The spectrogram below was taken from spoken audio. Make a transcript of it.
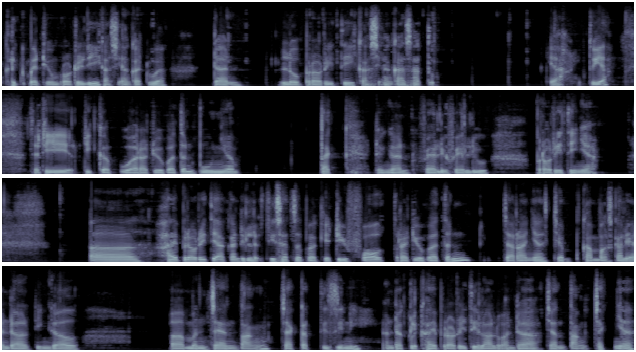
klik medium priority, kasih angka 2, dan low priority, kasih angka 1. Ya, itu ya. Jadi tiga buah radio button punya tag dengan value-value priority-nya. Uh, high priority akan di set sebagai default radio button. Caranya gampang sekali, Anda tinggal uh, mencentang ceket di sini. Anda klik high priority, lalu Anda centang ceknya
